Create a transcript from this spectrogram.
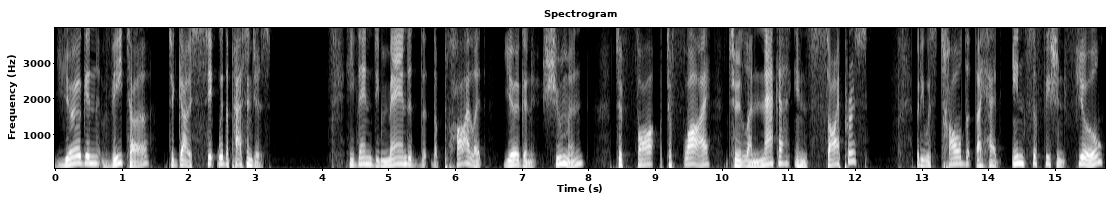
Jurgen Vietor, to go sit with the passengers. He then demanded that the pilot, Jurgen Schumann, to, fi- to fly to Larnaca in Cyprus, but he was told that they had insufficient fuel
